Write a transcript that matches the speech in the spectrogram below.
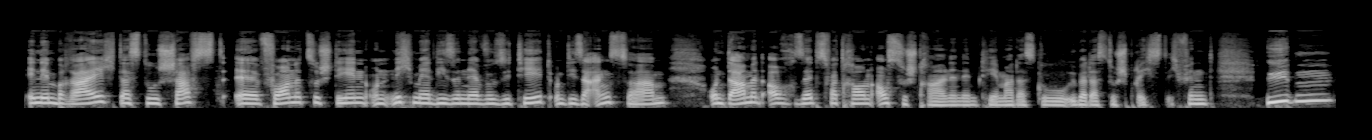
in dem Bereich, dass du schaffst, äh, vorne zu stehen und nicht mehr diese Nervosität und diese Angst zu haben und damit auch Selbstvertrauen auszustrahlen in dem Thema, das du, über das du sprichst. Ich finde, üben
